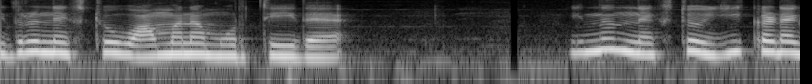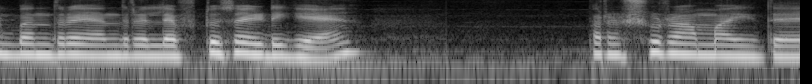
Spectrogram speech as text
ಇದ್ರ ನೆಕ್ಸ್ಟು ವಾಮನ ಮೂರ್ತಿ ಇದೆ. ಇನ್ನೊಂದು ನೆಕ್ಸ್ಟು ಈ ಕಡೆಗೆ ಬಂದರೆ ಅಂದರೆ ಲೆಫ್ಟ್ ಸೈಡಿಗೆ ಪರಶುರಾಮ ಇದೆ.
